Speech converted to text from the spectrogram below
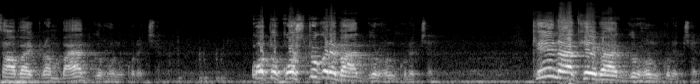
সাহাবা একরাম বায়াত গ্রহণ করেছেন। কত কষ্ট করে বায়াত গ্রহণ করেছেন। কে না খেয়ে বায়াত গ্রহণ করেছেন?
